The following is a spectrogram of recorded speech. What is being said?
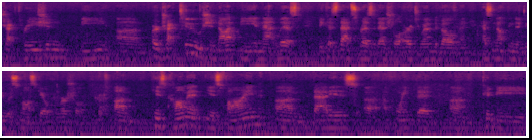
track three shouldn't be, um, or track two should not be in that list because that's residential R2M development, has nothing to do with small scale commercial. Um, his comment is fine. Um, that is uh, a point that um, could be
